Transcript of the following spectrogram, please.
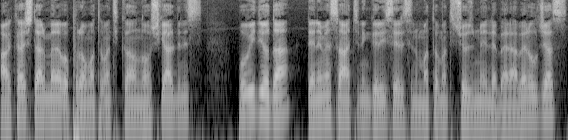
Arkadaşlar merhaba Pro Matematik kanalına hoş geldiniz. Bu videoda deneme saatinin gri serisinin matematik çözümleriyle beraber olacağız.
